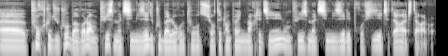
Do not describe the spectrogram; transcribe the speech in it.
euh, pour que du coup, bah voilà, on puisse maximiser du coup bah, le retour sur tes campagnes marketing, on puisse maximiser les profits, etc., etc. Quoi.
